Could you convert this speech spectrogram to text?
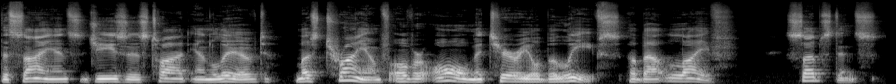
The science Jesus taught and lived must triumph over all material beliefs about life, substance,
